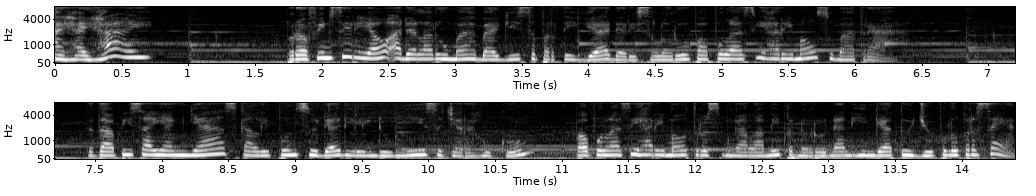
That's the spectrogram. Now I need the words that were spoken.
Hai hai hai. Provinsi Riau adalah rumah bagi sepertiga dari seluruh populasi harimau Sumatera. Tetapi sayangnya sekalipun sudah dilindungi secara hukum, populasi harimau terus mengalami penurunan hingga 70%.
